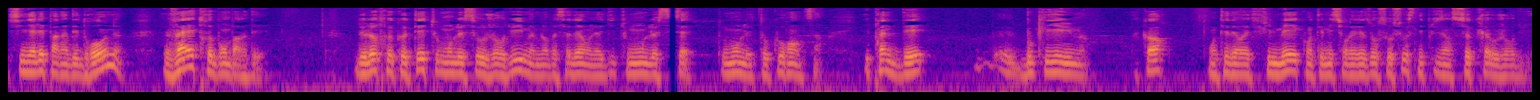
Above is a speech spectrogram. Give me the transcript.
signalé par un des drones va être bombardé. De l'autre côté, tout le monde le sait aujourd'hui, même l'ambassadeur on l'a dit, tout le monde le sait, tout le monde est au courant de ça. Ils prennent des boucliers humains, d'accord? Qui ont été filmés, qui ont été mis sur les réseaux sociaux, ce n'est plus un secret aujourd'hui.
